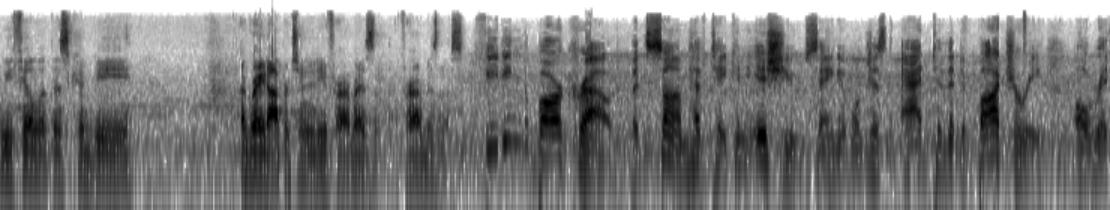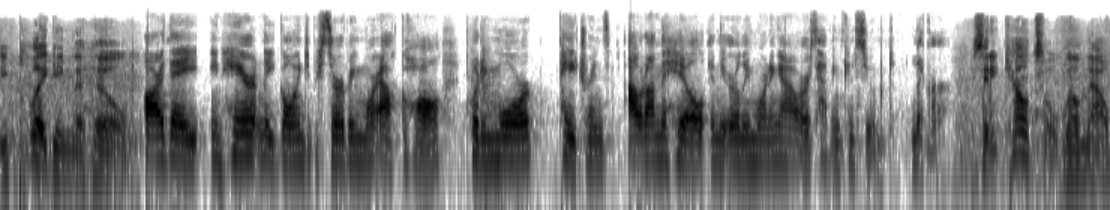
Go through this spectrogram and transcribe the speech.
we feel that this could be a great opportunity for our, bus- for our business. Feeding the bar crowd, but some have taken issue, saying it will just add to the debauchery already plaguing the Hill. Are they inherently going to be serving more alcohol, putting more patrons out on the hill in the early morning hours having consumed liquor? City Council will now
